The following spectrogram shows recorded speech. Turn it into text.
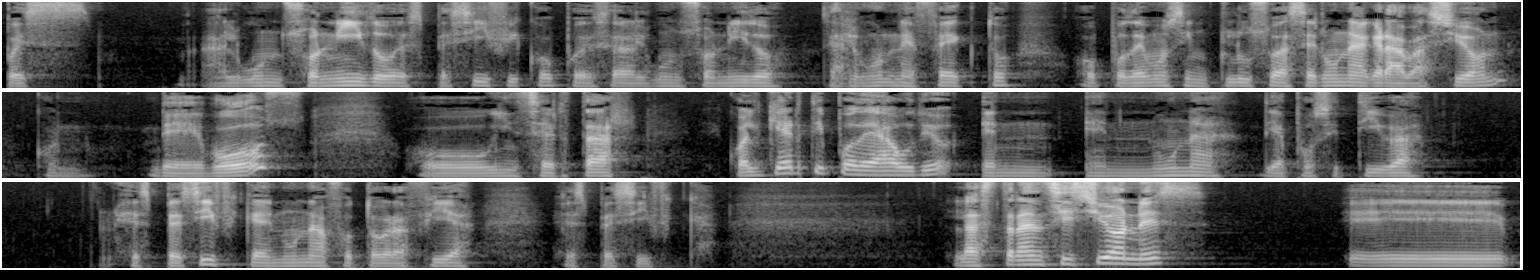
pues algún sonido específico, puede ser algún sonido de algún efecto, o podemos incluso hacer una grabación con, de voz o insertar cualquier tipo de audio en, en una diapositiva específica, en una fotografía específica. Las transiciones eh,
